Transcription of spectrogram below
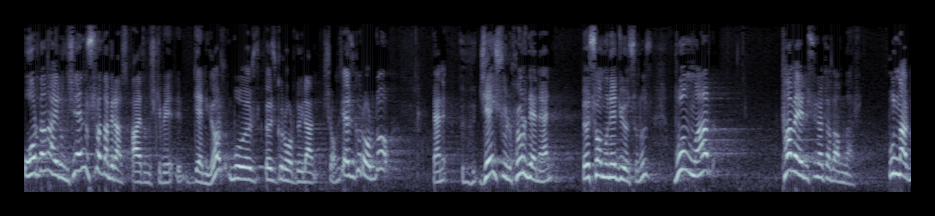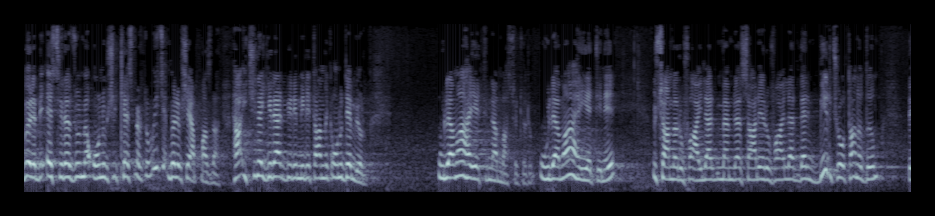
Oradan ayrıldı. Şimdi En-Nusra da biraz ayrılmış gibi deniyor. Bu öz- özgür orduyla şey olmuş. Özgür ordu yani Ceyşül Hür denen ÖSOM'u ne diyorsunuz? Bunlar tam ehli sünnet adamlar. Bunlar böyle bir esire zulme onu bir şey kesmek hiç böyle bir şey yapmazlar. Ha içine girer biri militanlık onu demiyorum. Ulema heyetinden bahsediyorum. Ulema heyetini Üsame Rufailer, Memle Sariye Rufailer benim birçoğu tanıdığım e,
